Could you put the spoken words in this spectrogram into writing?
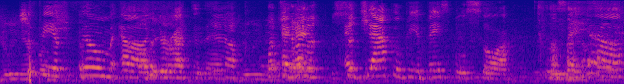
Julie Should be a film uh, director then. Yeah. Julie But you And, gotta and, sit and Jack will be a baseball star. He'll say, yeah.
